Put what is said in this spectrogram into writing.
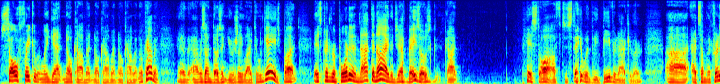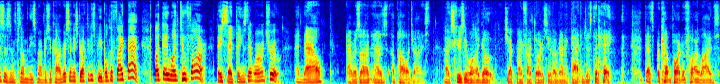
so frequently get no comment, no comment, no comment, no comment. And Amazon doesn't usually like to engage. But it's been reported and not denied that Jeff Bezos got pissed off, to stay with the P vernacular, uh, at some of the criticism from some of these members of Congress and instructed his people to fight back. But they went too far. They said things that weren't true. And now Amazon has apologized. Uh, excuse me while I go check my front door to see if I've got any packages today. That's become part of our lives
